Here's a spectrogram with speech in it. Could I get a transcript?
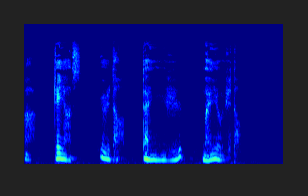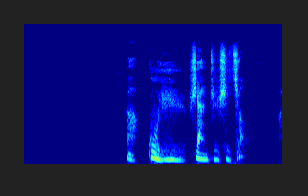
啊，这样子遇到等于没有遇到，啊，故于善知识教，啊，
